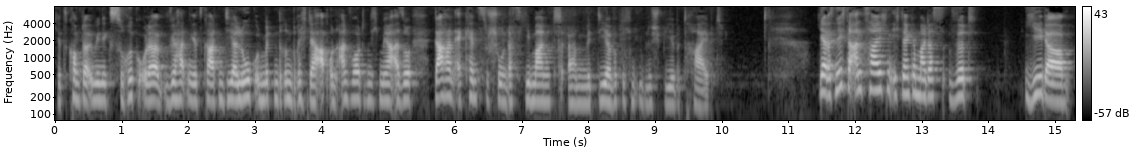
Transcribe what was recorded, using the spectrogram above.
jetzt kommt da irgendwie nichts zurück oder wir hatten jetzt gerade einen Dialog und mittendrin bricht der ab und antwortet nicht mehr. Also daran erkennst du schon, dass jemand ähm, mit dir wirklich ein übles Spiel betreibt. Ja, das nächste Anzeichen, ich denke mal, das wird jeder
